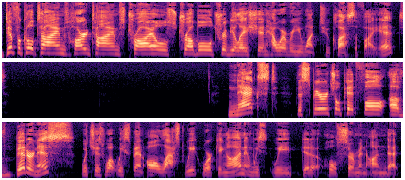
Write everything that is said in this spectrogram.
difficult times, hard times, trials, trouble, tribulation, however you want to classify it. Next, the spiritual pitfall of bitterness which is what we spent all last week working on, and we, we did a whole sermon on that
